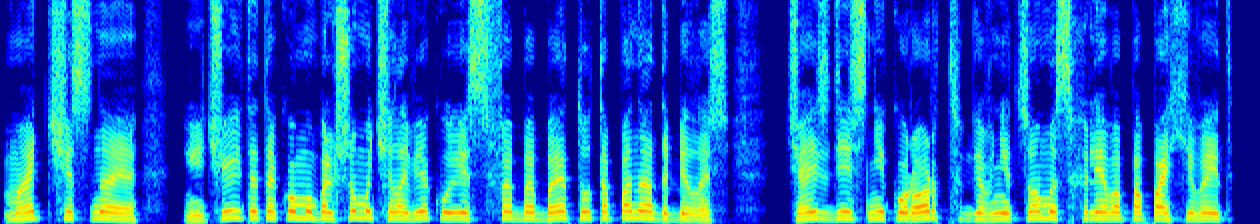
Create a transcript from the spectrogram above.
«Мать честная, и чё это такому большому человеку из ФББ тут-то понадобилось? Чай здесь не курорт, говнецом из хлева попахивает,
